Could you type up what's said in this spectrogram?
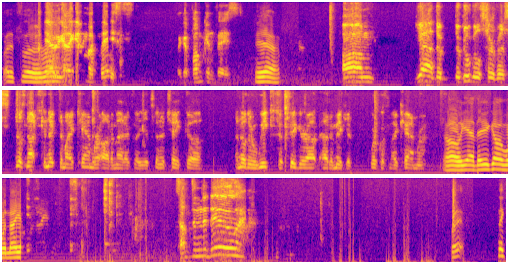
but it's uh, Yeah, we gotta give him a face, like a pumpkin face. Yeah. Um, yeah, the, the Google service does not connect to my camera automatically. It's going to take uh, another week to figure out how to make it work with my camera. Oh yeah, there you go. Well now you Something to do. What? Like-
